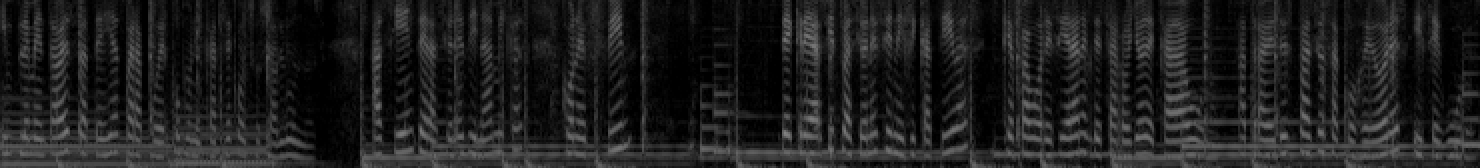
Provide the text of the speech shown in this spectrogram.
implementaba estrategias para poder comunicarse con sus alumnos, hacía interacciones dinámicas con el fin de crear situaciones significativas que favorecieran el desarrollo de cada uno a través de espacios acogedores y seguros.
